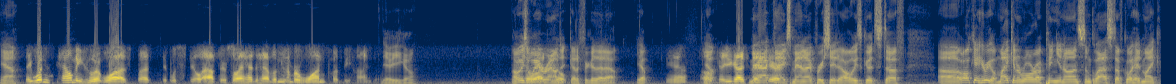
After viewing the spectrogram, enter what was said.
Yeah. They wouldn't tell me who it was, but it was still out there, so I had to have a number one put behind it. There you go. Always So a way I around still- it. Got to figure that out. Yep. Yeah. Yep. Okay, you guys take Mac, care. thanks, man. I appreciate it. Always good stuff. Uh, okay, here we go. Mike and Aurora, opinion on some glass stuff. Go ahead, Mike.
